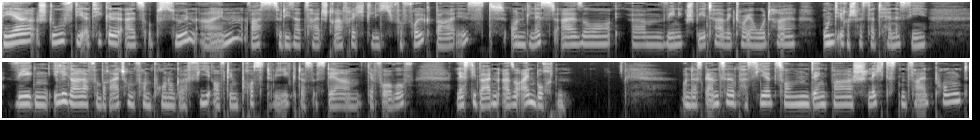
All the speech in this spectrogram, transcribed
Der stuft die Artikel als obszön ein, was zu dieser Zeit strafrechtlich verfolgbar ist und lässt also ähm, wenig später Victoria Woodhull und ihre Schwester Tennessee wegen illegaler Verbreitung von Pornografie auf dem Postweg, das ist der, der Vorwurf, lässt die beiden also einbuchten. Und das Ganze passiert zum denkbar schlechtesten Zeitpunkt,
